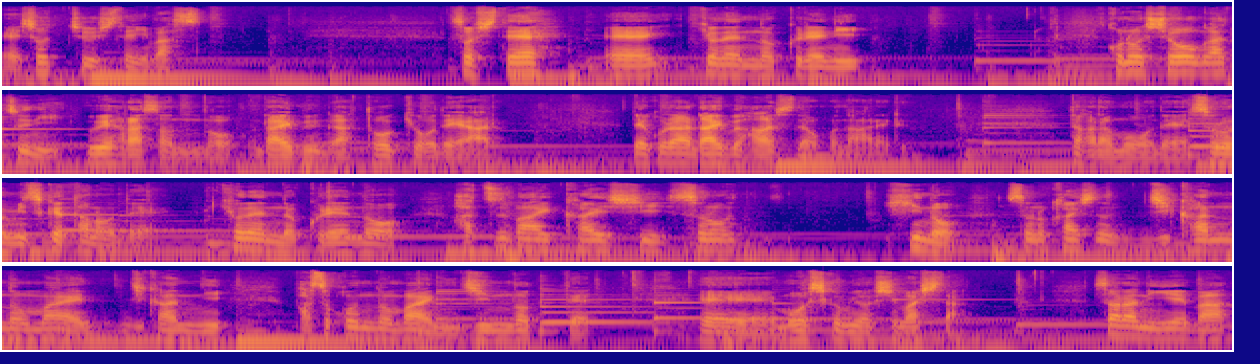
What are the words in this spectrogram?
えー、しょっちゅうしていますそして、えー、去年の暮れにこの正月に上原さんのライブが東京である。でこれはライブハウスで行われる。だからもうねそれを見つけたので去年の暮れの発売開始その日のその開始の時間の前時間にパソコンの前に陣取って、えー、申し込みをしました。さらに言えば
